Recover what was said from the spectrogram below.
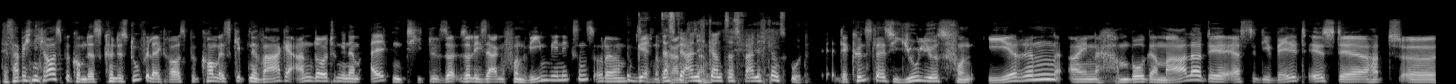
das habe ich nicht rausbekommen. Das könntest du vielleicht rausbekommen. Es gibt eine vage Andeutung in einem alten Titel. Soll, soll ich sagen, von wem wenigstens? Oder ja, das wäre eigentlich ganz, das wäre eigentlich ganz gut. Der Künstler ist Julius von Ehren, ein Hamburger Maler, der erste die Welt ist. Der hat, äh,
